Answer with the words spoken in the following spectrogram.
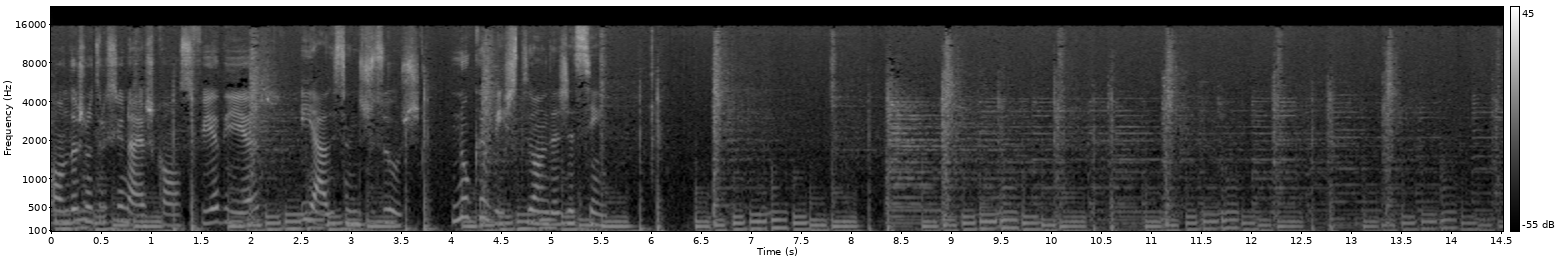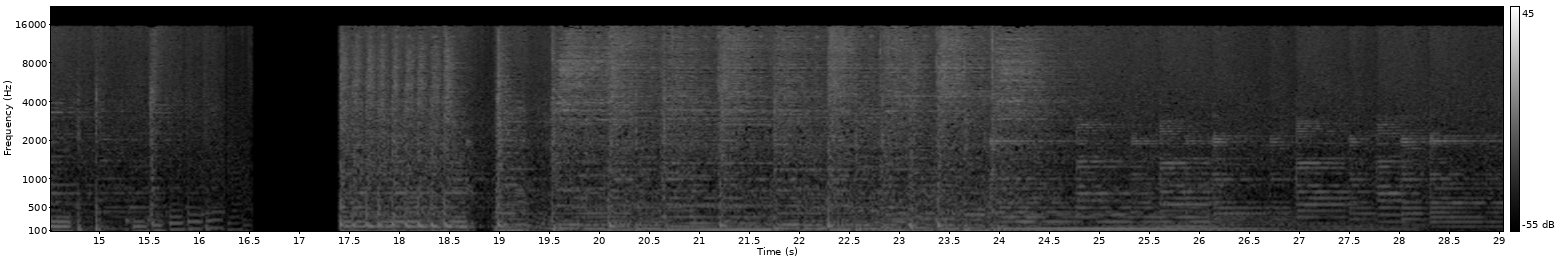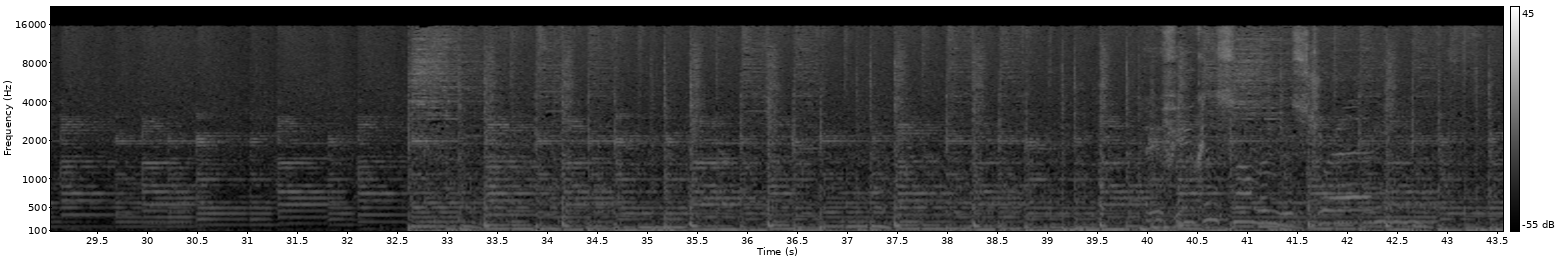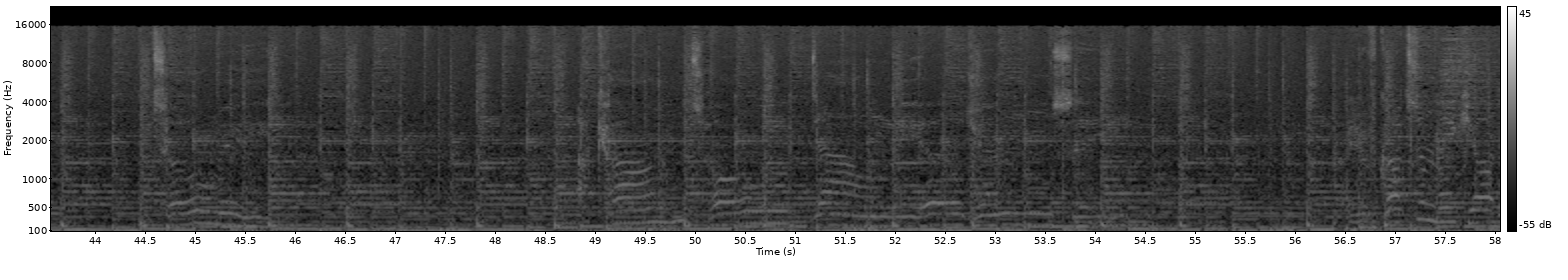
Ondas Nutricionais com Sofia Dias e Alison de Jesus. Nunca viste ondas assim.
